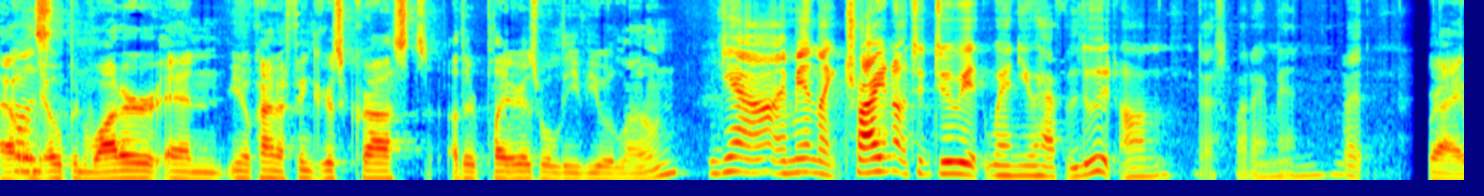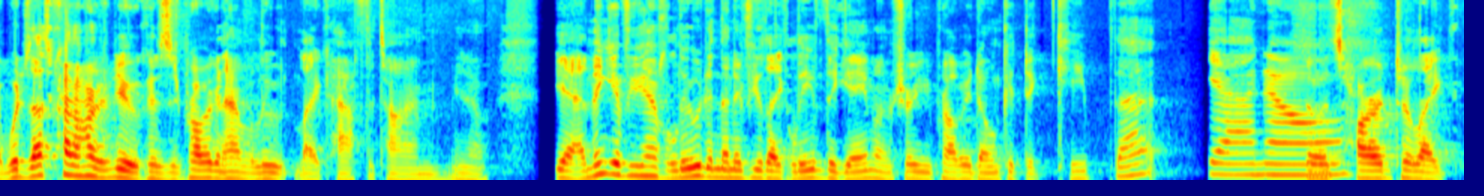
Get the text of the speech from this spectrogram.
out in was- the open water, and you know, kind of fingers crossed, other players will leave you alone. Yeah, I mean, like, try not to do it when you have loot on. That's what I meant. But Right, which that's kind of hard to do because you're probably gonna have loot like half the time. You know, yeah. I think if you have loot and then if you like leave the game, I'm sure you probably don't get to keep that. yeah, I know. So it's hard to like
